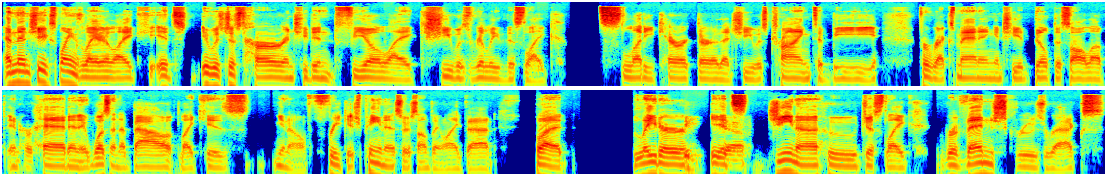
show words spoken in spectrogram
And then she explains later like it's it was just her and she didn't feel like she was really this like slutty character that she was trying to be for Rex Manning and she had built this all up in her head and it wasn't about like his, you know, freakish penis or something like that. But later it's yeah. Gina who just like revenge screws Rex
